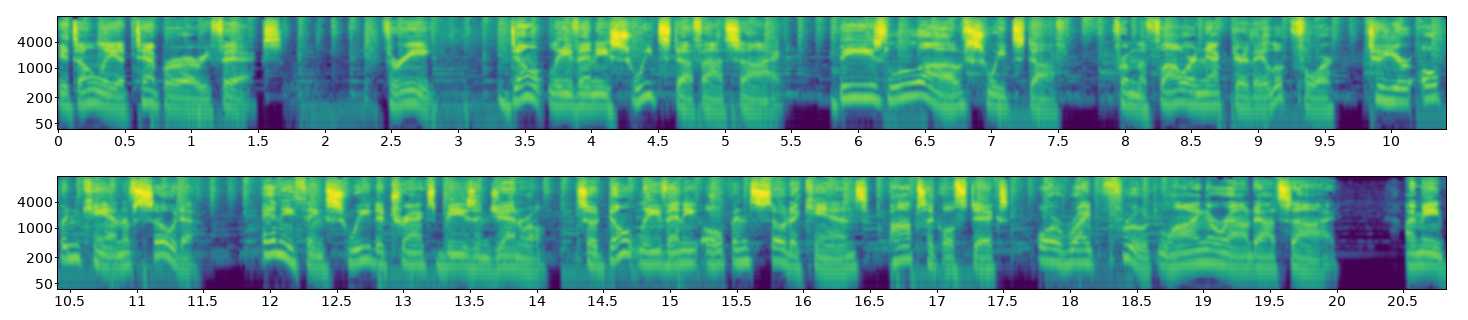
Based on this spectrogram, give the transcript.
It's only a temporary fix. 3. Don't leave any sweet stuff outside. Bees love sweet stuff. From the flower nectar they look for to your open can of soda. Anything sweet attracts bees in general, so don't leave any open soda cans, popsicle sticks, or ripe fruit lying around outside. I mean,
